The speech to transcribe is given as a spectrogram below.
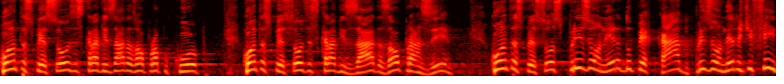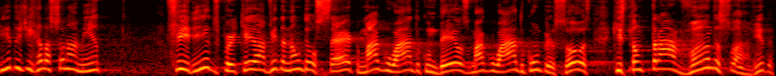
Quantas pessoas escravizadas ao próprio corpo, quantas pessoas escravizadas ao prazer. Quantas pessoas prisioneiras do pecado, prisioneiras de feridas de relacionamento. Feridos porque a vida não deu certo, magoado com Deus, magoado com pessoas que estão travando a sua vida.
